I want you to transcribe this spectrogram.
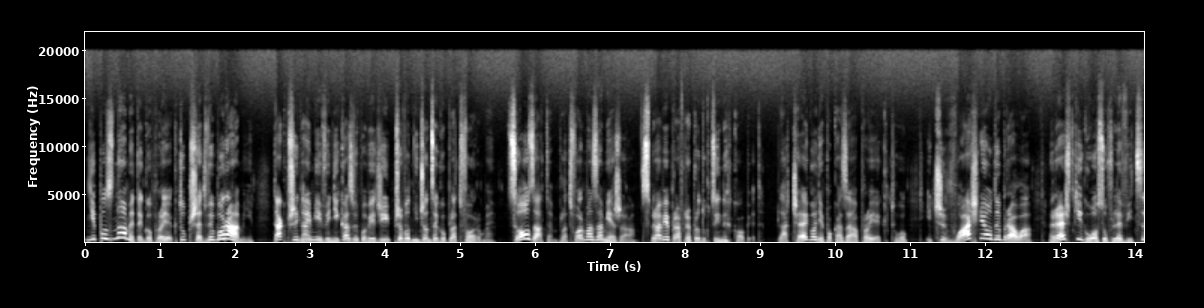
nie poznamy tego projektu przed wyborami. Tak przynajmniej wynika z wypowiedzi przewodniczącego Platformy. Co zatem Platforma zamierza w sprawie praw reprodukcyjnych kobiet? Dlaczego nie pokazała projektu? I czy właśnie odebrała resztki głosów lewicy?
